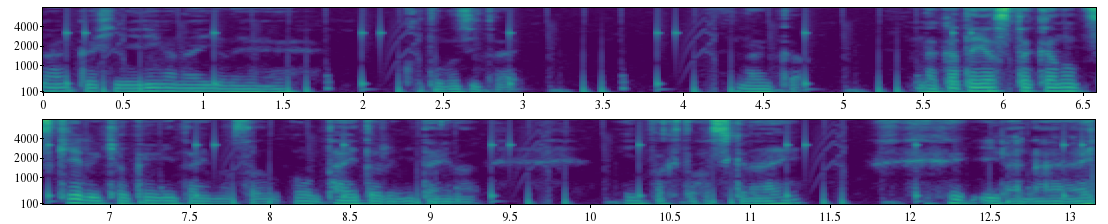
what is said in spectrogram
なんかひねりがないよね。言葉自体。なんか、中田康隆のつける曲みたいなさ、のタイトルみたいな、インパクト欲しくない？いらない。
